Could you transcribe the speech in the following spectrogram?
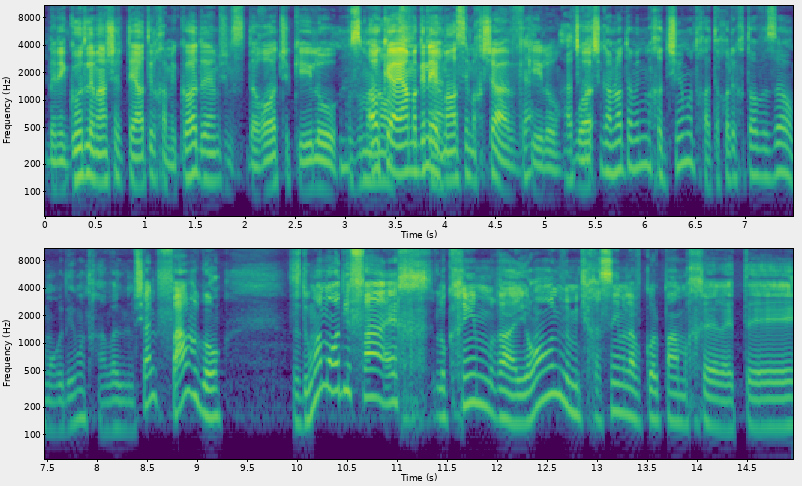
בניגוד למה שתיארתי לך מקודם, של סדרות שכאילו, מוזמנות, אוקיי, היה מגניב, כן. מה עושים עכשיו? כן, כאילו, הוא- תשכח שגם לא תמיד מחדשים אותך, אתה יכול לכתוב וזהו, מורידים אותך. אבל למשל פרגו, זו דוגמה מאוד יפה איך לוקחים רעיון ומתייחסים אליו כל פעם אחרת. אה,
